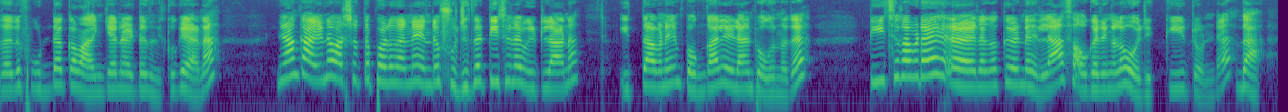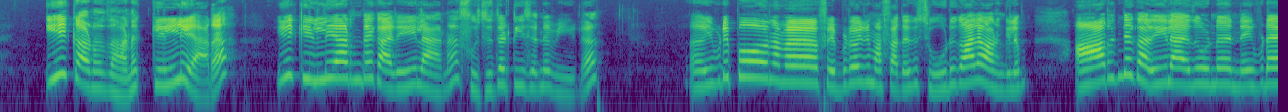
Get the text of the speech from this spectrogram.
അതായത് ഫുഡൊക്കെ വാങ്ങിക്കാനായിട്ട് നിൽക്കുകയാണ്. ഞാൻ കഴിഞ്ഞ വർഷത്തെ പോലെ തന്നെ എന്റെ ഫുജിത ടീച്ചറിന്റെ വീട്ടിലാണ് ഇത്തവണയും പൊങ്കാല ഇടാൻ പോകുന്നത്. ടീച്ചർ അവിടെ ഞങ്ങൾക്ക് വേണ്ട എല്ലാ സൗകര്യങ്ങളും ഒരുക്കിയിട്ടുണ്ട്. ദാ ഈ കാണുന്നതാണ് കിള്ളിയാറ്. ഈ കിള്ളിയാറിന്റെ കരയിലാണ് ഫുജിത ടീച്ചറിന്റെ വീട്. ഇവിടെ ഇപ്പോൾ നമ്മൾ ഫെബ്രുവരി മാസം അതായത് ചൂടുകാലമാണെങ്കിലും ആറിന്റെ കരയിലായതുകൊണ്ട് തന്നെ ഇവിടെ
